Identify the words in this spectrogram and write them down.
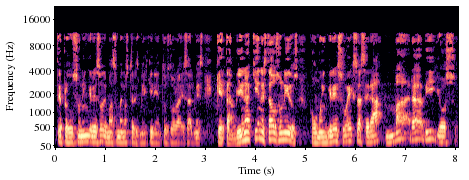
te produce un ingreso de más o menos 3.500 dólares al mes, que también aquí en Estados Unidos como ingreso extra será maravilloso.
